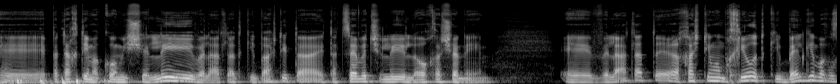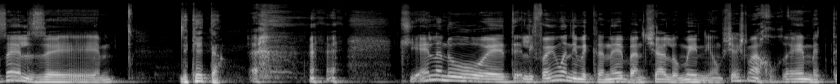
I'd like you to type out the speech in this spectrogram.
אה, פתחתי מקום משלי ולאט לאט גיבשתי את הצוות שלי לאורך השנים. אה, ולאט לאט רכשתי מומחיות כי בלגי ברזל זה זה קטע. כי אין לנו, לפעמים אני מקנא באנשי אלומיניום, שיש מאחוריהם את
